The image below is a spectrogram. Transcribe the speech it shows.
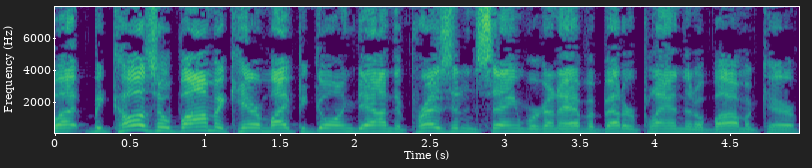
But because Obamacare might be going down, the president saying we're going to have a better plan than Obamacare.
